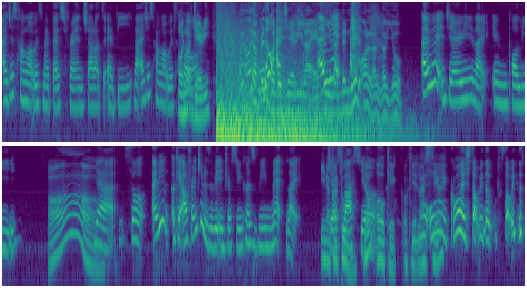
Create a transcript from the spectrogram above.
I just hung out with my best friend. Shout out to Abby. Like I just hung out with Oh, her. not Jerry. Why all your friends No, got I- the Jerry lah, Abby lah? The name all la la yo. I met Jerry like in poly. Oh. Yeah. So I mean, okay, our friendship is a bit interesting because we met like In a just cartoon. last year. No? Oh, okay. Okay, no, last oh year. Oh my gosh! Stop with the stop with the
